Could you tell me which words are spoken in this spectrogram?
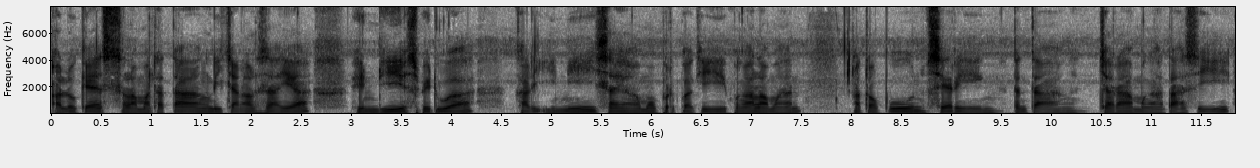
Halo guys, selamat datang di channel saya Hendy SP2 Kali ini saya mau berbagi pengalaman ataupun sharing tentang cara mengatasi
